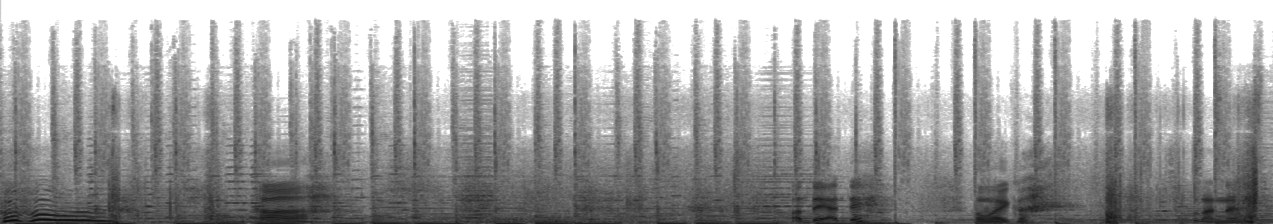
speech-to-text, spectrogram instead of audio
후후. 아. 안 돼 안 돼. 오 마이 갓. 속도가 안 나네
